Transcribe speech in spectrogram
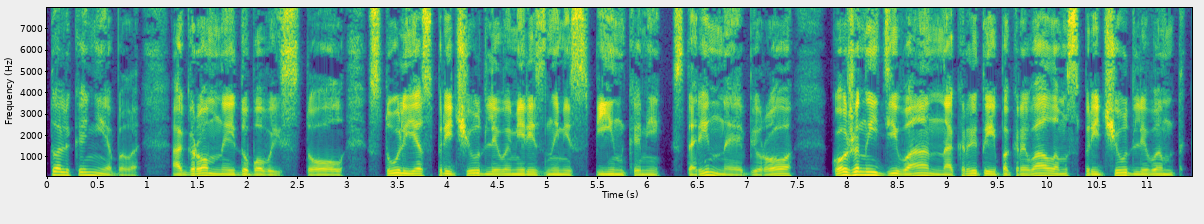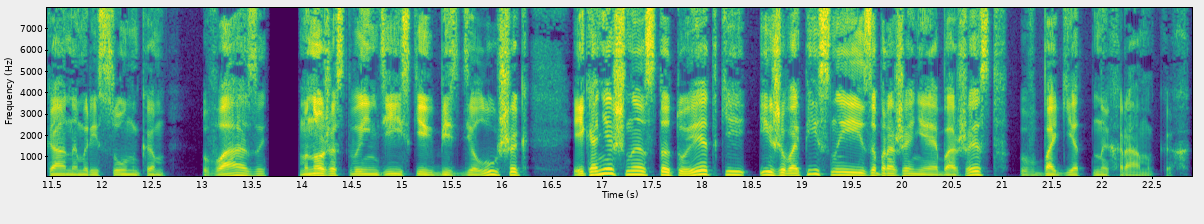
только не было. Огромный дубовый стол, стулья с причудливыми резными спинками, старинное бюро, кожаный диван, накрытый покрывалом с причудливым тканым рисунком, вазы, множество индийских безделушек и, конечно, статуэтки и живописные изображения божеств в багетных рамках.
